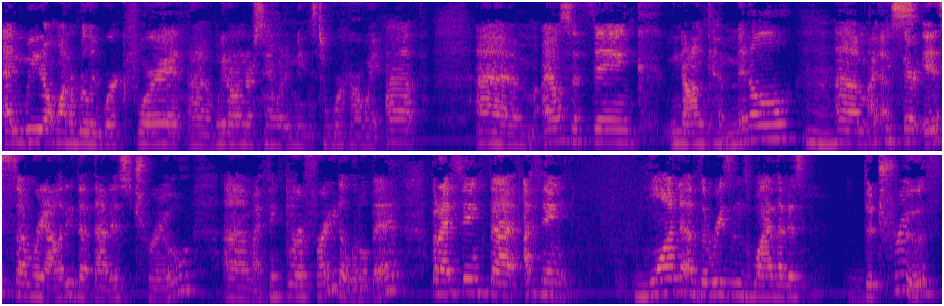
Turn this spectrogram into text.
and we don't want to really work for it. Um, we don't understand what it means to work our way up. Um, I also think non-committal. um, I yes. think there is some reality that that is true. Um, I think we're afraid a little bit, but I think that I think one of the reasons why that is the truth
